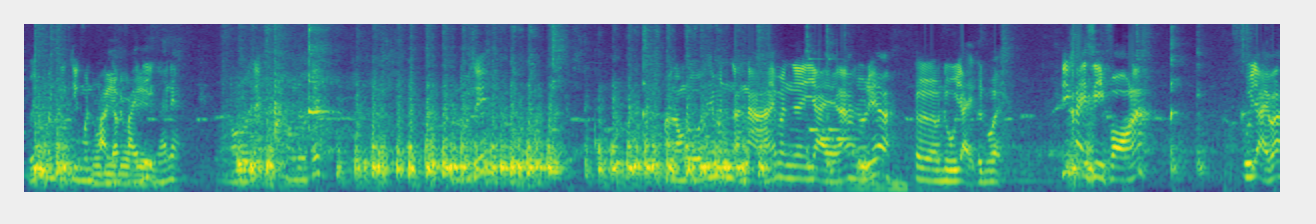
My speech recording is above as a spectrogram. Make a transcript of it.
เฮ้ยมันจริงๆมันดูปั่นดีจะไปดูดี ได้อีกนะเนี่ยลองดูสิลองดูสิลองดูสิอะลองดูให้มันหนาๆให้มันใหญ่ๆนะดูดิอะเออดูใหญ่ขึ้นเว้ยนี่ไข่สี่ฟองนะดูใหญ่ปะ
